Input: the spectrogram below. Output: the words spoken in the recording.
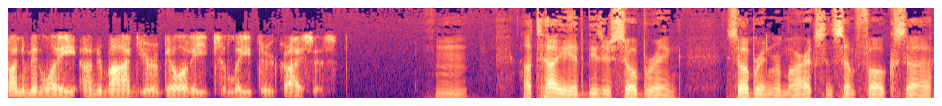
fundamentally undermine your ability to lead through crisis. Hmm. I'll tell you, these are sobering, sobering remarks, and some folks uh,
